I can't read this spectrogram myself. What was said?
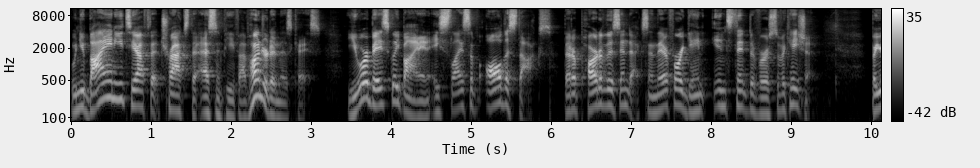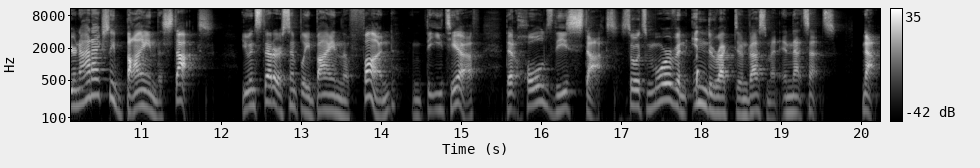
When you buy an ETF that tracks the S&P 500 in this case, you are basically buying a slice of all the stocks that are part of this index and therefore gain instant diversification. But you're not actually buying the stocks. You instead are simply buying the fund, the ETF, that holds these stocks. So it's more of an indirect investment in that sense. Now,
